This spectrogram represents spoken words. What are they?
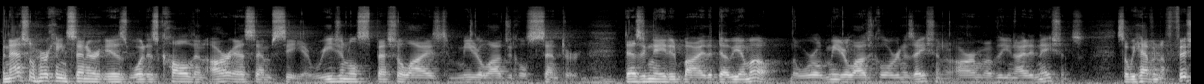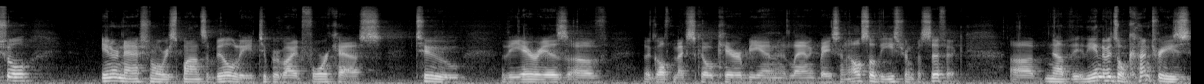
The National Hurricane Center is what is called an RSMC, a Regional Specialized Meteorological Center, mm -hmm. designated by the WMO, the World Meteorological Organization, an arm of the United Nations. So we have an official international responsibility to provide forecasts to the areas of the Gulf of Mexico, Caribbean, Atlantic Basin, also the Eastern Pacific. Uh, now, the, the, individual countries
